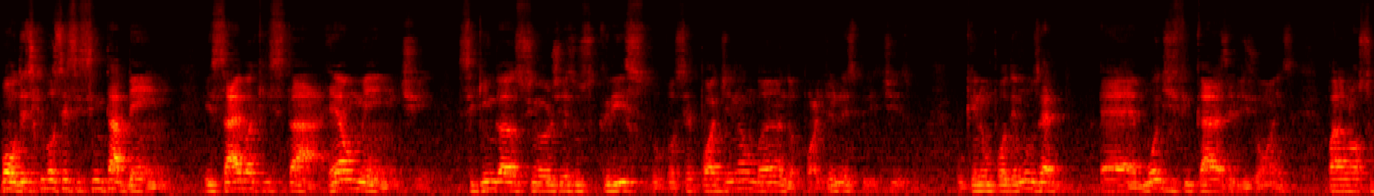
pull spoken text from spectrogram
Bom, desde que você se sinta bem e saiba que está realmente seguindo ao Senhor Jesus Cristo, você pode ir na Umbanda, pode ir no Espiritismo. O que não podemos é, é modificar as religiões para nosso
